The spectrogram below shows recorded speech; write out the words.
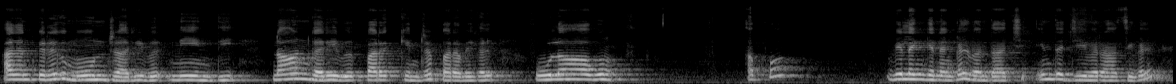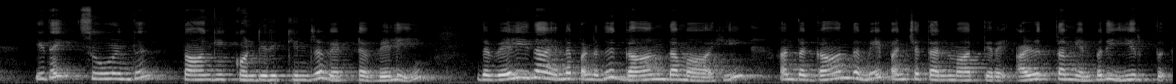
அதன் பிறகு மூன்று அறிவு நீந்தி. நான்கு அறிவு பறக்கின்ற பறவைகள். உலாவும். அப்போது விலங்கினங்கள் வந்தாச்சு. இந்த ஜீவராசிகள் இதை சூழ்ந்து தாங்கி கொண்டிருக்கின்ற வெட்ட வெளி. இந்த வெளி தான் என்ன பண்ணுது? காந்தமாகி அந்த காந்தமே பஞ்ச தன்மாத்திரை அழுத்தம் என்பது ஈர்ப்பு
